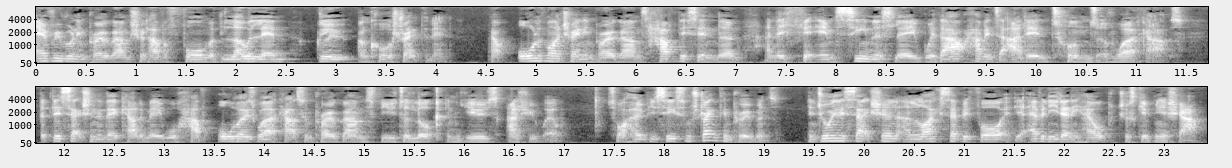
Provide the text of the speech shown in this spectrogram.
Every running program should have a form of lower limb, glute, and core strengthening. Now, all of my training programs have this in them and they fit in seamlessly without having to add in tons of workouts. But this section of the Academy will have all those workouts and programs for you to look and use as you will. So I hope you see some strength improvements. Enjoy this section and like I said before, if you ever need any help, just give me a shout.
